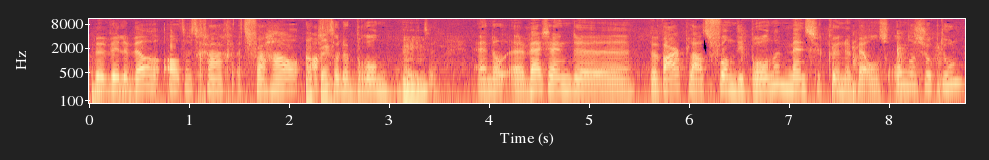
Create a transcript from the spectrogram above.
We willen wel altijd graag het verhaal achter de bron Mhm. weten. En dat, eh, wij zijn de bewaarplaats van die bronnen. Mensen kunnen bij ons onderzoek doen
